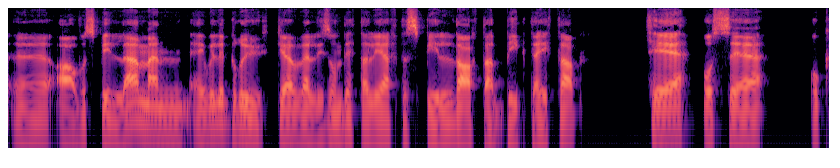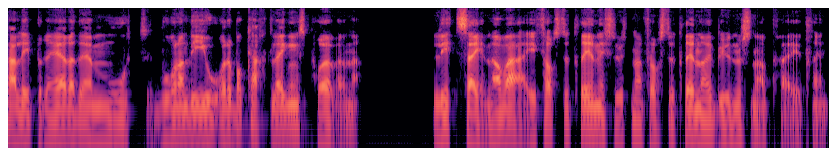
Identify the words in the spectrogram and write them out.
eh, av å spille, men jeg ville bruke veldig sånn detaljerte spilldata, big data, til å se og kalibrere det mot hvordan de gjorde det på kartleggingsprøvene litt seinere, i første trinn, i slutten av første trinn og i begynnelsen av tredje trinn.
